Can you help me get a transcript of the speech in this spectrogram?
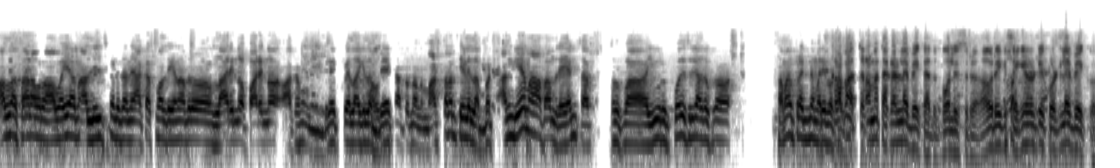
ಅಲ್ಲ ಸರ್ ಅವ್ರು ಆ ವಯ್ಯ ಅಲ್ಲಿ ನಿಲ್ಸ್ಕೊಂಡಿದ್ದಾನೆ. ಅಕಸ್ಮಾತ್ ಏನಾದ್ರು ಲಾರಿನೋ ಪಾರಿನೋ ಅಕಸ್ಮಾತ್ ಬ್ರೇಕ್ ಫೇಲ್ ಆಗಿಲ್ಲ ಬ್ರೇಕ್ ಬೇಕಂತ ನಾನು ಮಾಡ್ತಾರಂತ ಹೇಳಿಲ್ಲ. ಬಟ್ ಹಂಗೇನ ಅಂದ್ರೆ ಹೆಂಗ್ ಸರ್ ಸ್ವಲ್ಪ ಇವ್ರು ಪೊಲೀಸರಿಗೆ ಅದ್ರ ಸಮಯ ಪ್ರಜ್ಞೆ ಮರಿಬೇಕು ಕ್ರಮ ಕ್ರಮ ತಗೊಳ್ಳೇಬೇಕದು ಪೊಲೀಸರು. ಅವರಿಗೆ ಸೆಕ್ಯೂರಿಟಿ ಕೊಡ್ಲೇಬೇಕು.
